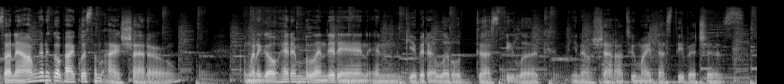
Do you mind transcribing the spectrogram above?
So now I'm going to go back with some eyeshadow. I'm going to go ahead and blend it in and give it a little dusty look. You know, shout out to my dusty bitches.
